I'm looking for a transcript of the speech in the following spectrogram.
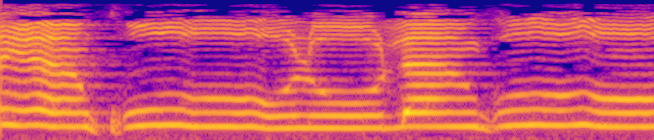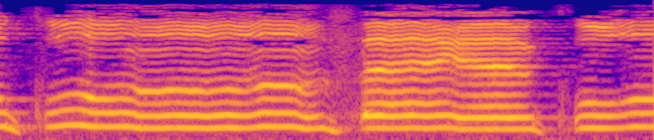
يَقُولُ لَهُ كُن فَيَكُونُ.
